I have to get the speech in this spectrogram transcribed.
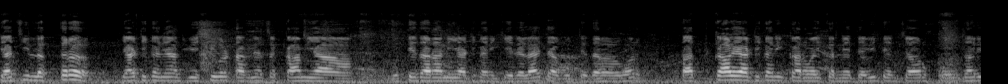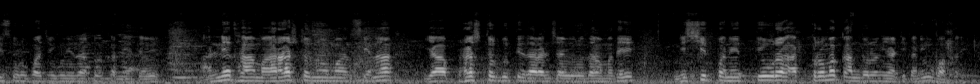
त्याची लक्तर या ठिकाणी आज वेशीवर टाकण्याचं काम या गुत्तेदारांनी या ठिकाणी केलेलं आहे. त्या गुत्तेदारांवर तात्काळ या ठिकाणी कारवाई करण्यात यावी त्यांच्यावर फौजदारी स्वरूपाचे गुन्हे दाखल करण्यात यावे. अन्यथा महाराष्ट्र नवमान सेना या भ्रष्ट गुत्तेदारांच्या विरोधामध्ये निश्चितपणे तीव्र आक्रमक आंदोलन या ठिकाणी उभा करेल.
